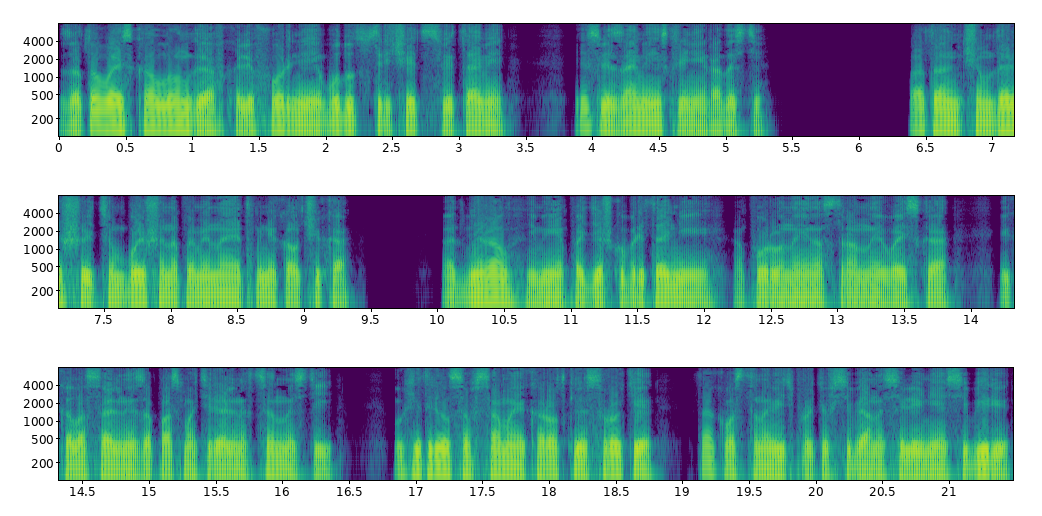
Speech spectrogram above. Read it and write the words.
Зато войска Лонга в Калифорнии будут встречать цветами и слезами искренней радости. Паттон чем дальше, тем больше напоминает мне Колчака. Адмирал, имея поддержку Британии, опору на иностранные войска и колоссальный запас материальных ценностей, ухитрился в самые короткие сроки так восстановить против себя население Сибири,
